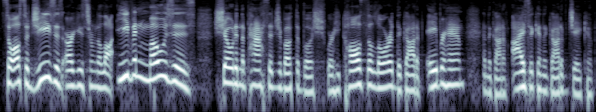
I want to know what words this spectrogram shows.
So also Jesus argues from the law. Even Moses showed in the passage about the bush where he calls the Lord the God of Abraham and the God of Isaac and the God of Jacob.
